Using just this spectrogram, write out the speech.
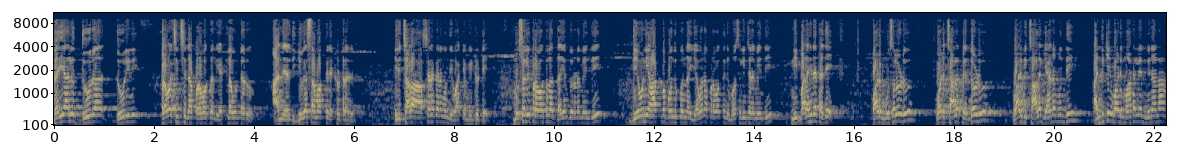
దయ్యాలు దూర దూరిని ప్రవచించిన ప్రవక్తలు ఎట్లా ఉంటారు అనేది యుగ సమాప్తిలో ఎట్లుంటారు అనేది ఇది చాలా ఆశ్చర్యకరంగా ఉంది వాక్యం వింటుంటే. ముసలి ప్రవక్తల దయ్యం దూరడం ఏంది? దేవుని ఆత్మ పొందుకున్న యవన ప్రవక్తని మోసగించడం ఏంది? నీ బలహీనత అదే. వాడు ముసలోడు వాడు చాలా పెద్దోడు వాడికి చాలా జ్ఞానం ఉంది అందుకే వాడి మాటలు నేను వినాలా?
